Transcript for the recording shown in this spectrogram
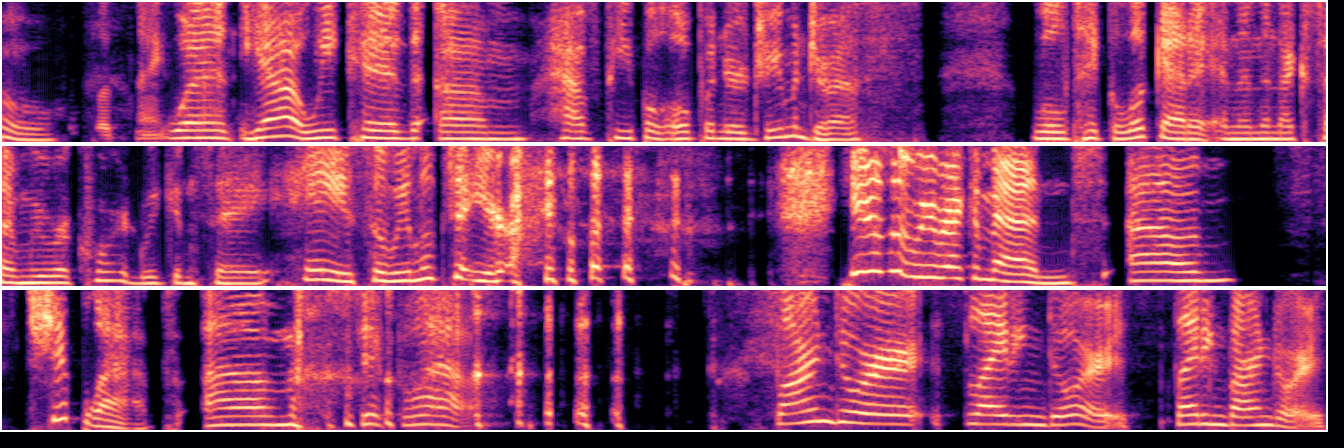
oh, That's what's nice. when yeah, we could um, have people open their dream address. We'll take a look at it, and then the next time we record, we can say, "Hey, so we looked at your island. Here's what we recommend: um, shiplap." Um, Ship wow. barn door sliding doors, sliding barn doors,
